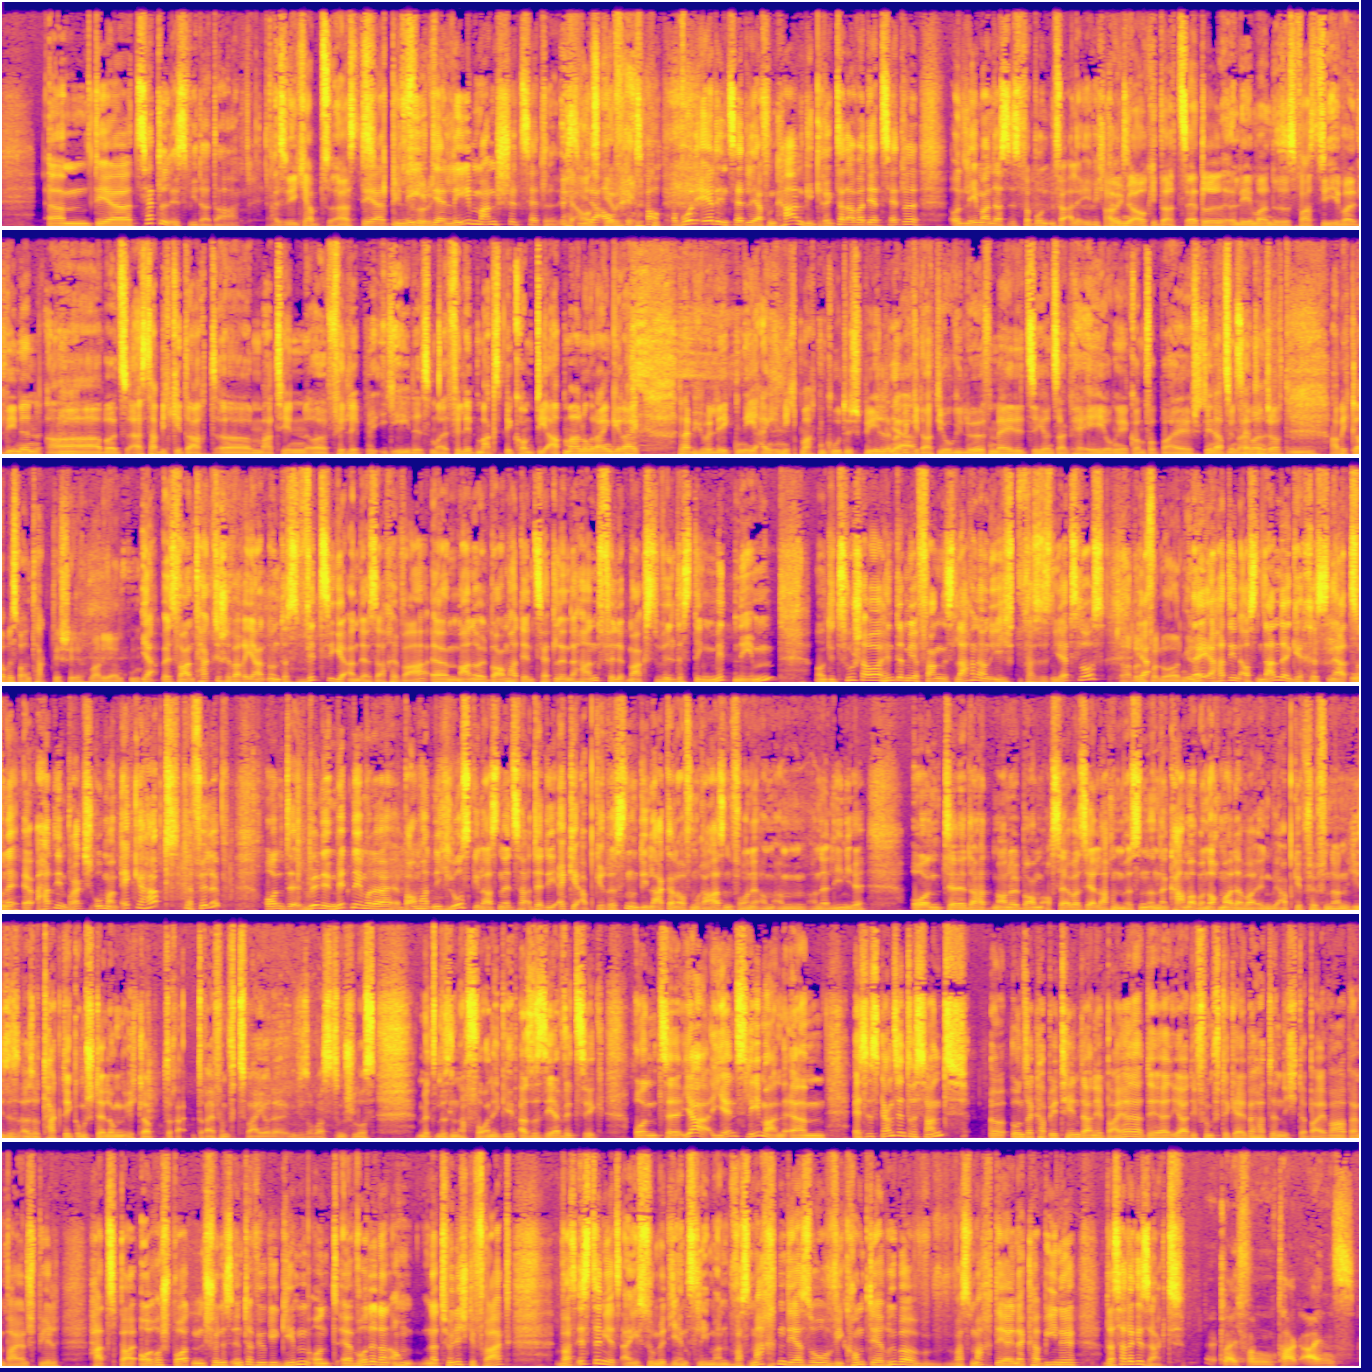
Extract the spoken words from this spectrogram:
Ähm, der Zettel ist wieder da. Also ich habe zuerst Der, Le der Lehmannsche Zettel ist Ja, wieder aufgetaucht. Obwohl er den Zettel ja von Kahn gekriegt hat, aber der Zettel und Lehmann, das ist verbunden für alle Ewigkeit. Habe ich mir auch gedacht, Zettel, Lehmann, das ist fast wie Ewald Linen. Mhm. Aber zuerst habe ich gedacht, äh, Martin, äh, Philipp, jedes Mal. Philipp Max bekommt die Abmahnung reingereicht. Dann habe ich überlegt, nee, eigentlich nicht, macht ein gutes Spiel. Dann Ja. habe ich gedacht, Jogi Löw meldet sich und sagt, hey Junge, komm vorbei, dem Nationalmannschaft. Mhm. Aber ich glaube, es waren taktische Varianten. Ja, es waren taktische Varianten und das Witzige an der Sache war, äh, Manuel Baum hat den Zettel in der Hand, Philipp Max will das Ding mitnehmen und die Zuschauer hinter mir fangen das Lachen an und ich, was ist denn jetzt los? Hat er verloren, ja. Nee, er hat ihn auseinandergerissen. Er hat, so Oh. eine, er hat ihn praktisch oben am Eck gehabt, der Philipp, und äh, will den mitnehmen und der Baum hat nicht losgelassen. Jetzt hat er die Ecke abgerissen und die lag dann auf dem Rasen vorne am, am, an der Linie. Und äh, da hat Manuel Baum auch selber sehr lachen müssen. Und dann kam er aber nochmal, da war irgendwie abgepfiffen, dann hieß es also Taktikumstellung, ich glaube 3-5-2 oder irgendwie sowas zum Schluss, mit ein bisschen nach vorne geht. Also sehr witzig. Und äh, ja, Jens Lehmann, ähm, es ist ganz interessant, äh, unser Kapitän Daniel Bayer, der ja die fünfte Gelbe hatte, nicht dabei war beim Bayern-Spiel, hat bei Eurosport ein schönes Interview gegeben und er wurde dann auch natürlich gefragt, was ist denn jetzt eigentlich so mit Jens Lehmann? Was macht denn der so? Wie kommt der rüber? Was macht der in der Kabine? Das hat er gesagt. Gleich von Tag 1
